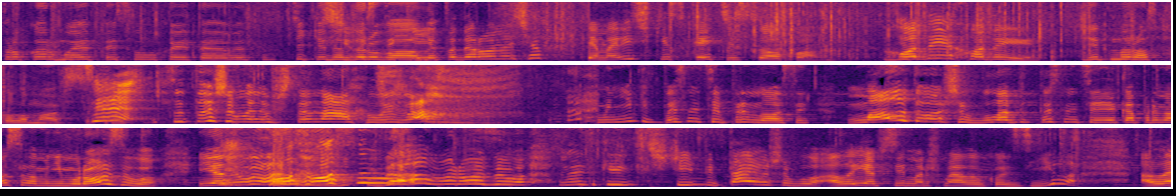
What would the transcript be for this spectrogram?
прокормити, слухайте, ви тут стільки Ще ось надарували. подаруночок. Для Марічки з Кеті Сохо. Ходи, ходи. Дід Мороз поламався. Це, це те, що в мене в штанах лежало. Мені підписниця приносить. Мало того, що була підписниця, яка приносила мені морозиво, і я не морозиво. Да, морозиво. Воно таке чуть підтаю, що було, але я всі маршмеловку з'їла. Але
